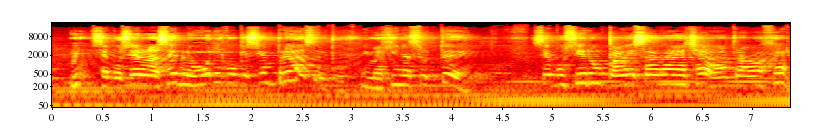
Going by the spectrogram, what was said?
se pusieron a hacer lo único que siempre hacen, pues. imagínense ustedes. Se pusieron cabeza agachada a trabajar.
